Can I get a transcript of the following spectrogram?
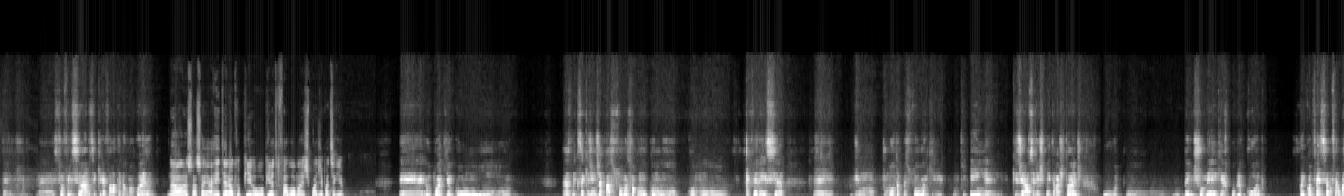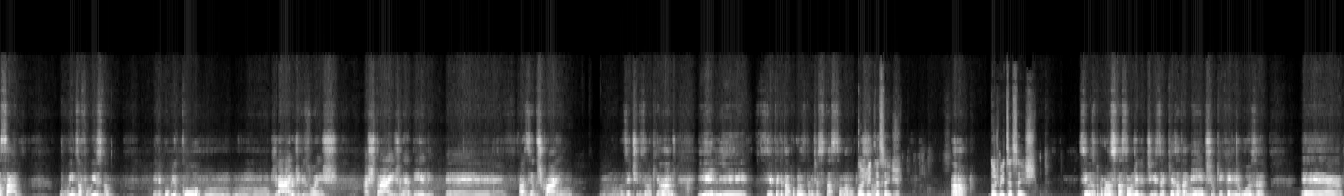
Entendi. É, senhor Feliciano, você queria falar também alguma coisa? Não, eu só, só ia reiterar o que o, Pietro falou, mas pode, pode seguir. É, eu tô aqui com. Acho que isso aqui a gente já passou, mas só como, como, como referência é, de, um, de, uma outra pessoa que, que, em, que geral se respeita bastante. O, o David Shoemaker publicou foi quando foi esse ano foi ano passado? O Winds of Wisdom. Ele publicou um, um diário de visões astrais né, dele, é, fazendo scrying nos etílios enoquianos, e ele cita, que eu estava procurando exatamente a citação, mas não estou 2016. Hã? 2016. Sim, mas eu estou procurando a citação onde ele diz aqui exatamente o que, que ele usa é,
